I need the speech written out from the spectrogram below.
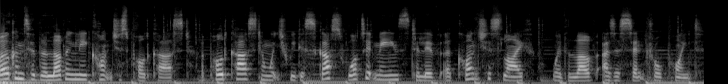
Welcome to the Lovingly Conscious podcast, a podcast in which we discuss what it means to live a conscious life with love as a central point.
